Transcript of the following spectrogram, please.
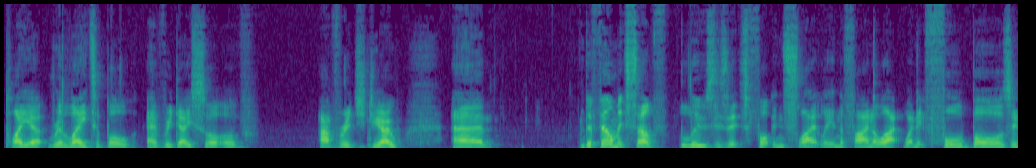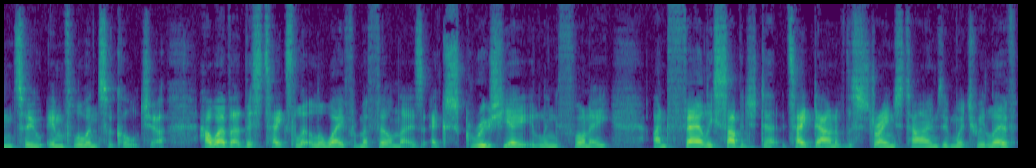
play a relatable, everyday sort of average Joe. Um, the film itself loses its footing slightly in the final act when it full bores into influencer culture. However, this takes little away from a film that is excruciatingly funny and fairly savage t- takedown of the strange times in which we live.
